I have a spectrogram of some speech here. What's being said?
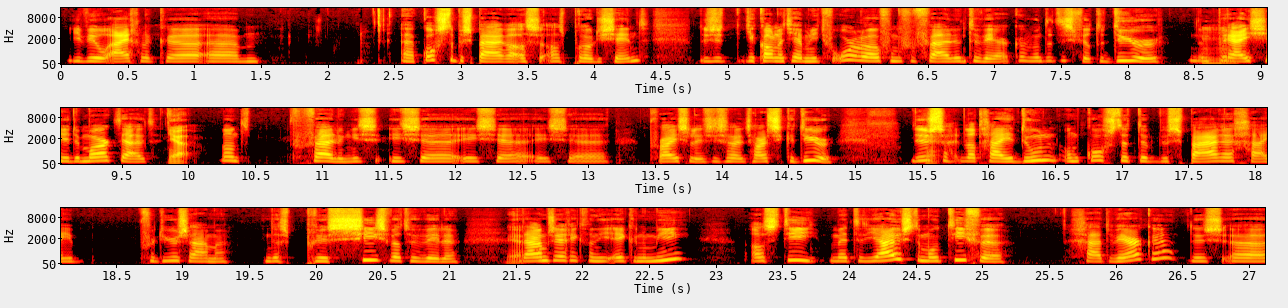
je wil eigenlijk uh, um, uh, kosten besparen als, als producent. Dus het, je kan het je helemaal niet veroorloven om vervuilend te werken, want het is veel te duur. Dan mm -hmm. prijs je de markt uit. Ja. Want vervuiling is, is, uh, is, is priceless, is hartstikke duur. Dus ja. wat ga je doen om kosten te besparen? Ga je verduurzamen. En dat is precies wat we willen. Ja. Daarom zeg ik van die economie, als die met de juiste motieven gaat werken, dus, uh,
